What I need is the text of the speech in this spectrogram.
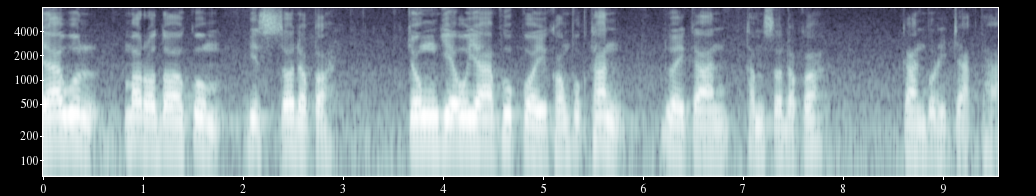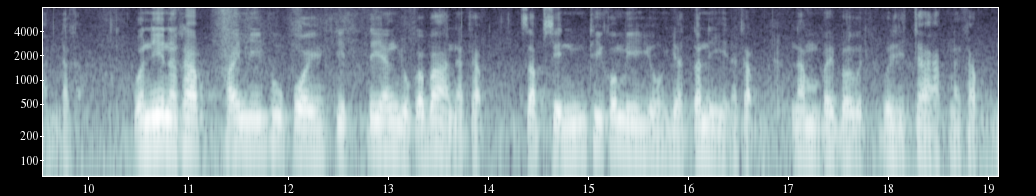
ดาวุลมารดอกุมบิสซอดอกอจงเยียวยาผู้ป่วยของพวกท่านด้วยการทำซอดอกอการบริจาคทานนะครับ วันนี้นะครับใครมีผู้ป่วยติดเตียงอยู่กับบ้านนะครับ ทรัพย์สินที่เขามีอยู่อย่าตนีนะครับนำไปบริจาคนะครับ ใน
